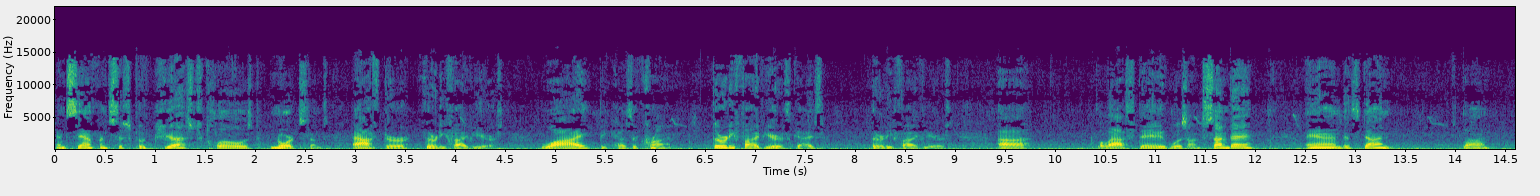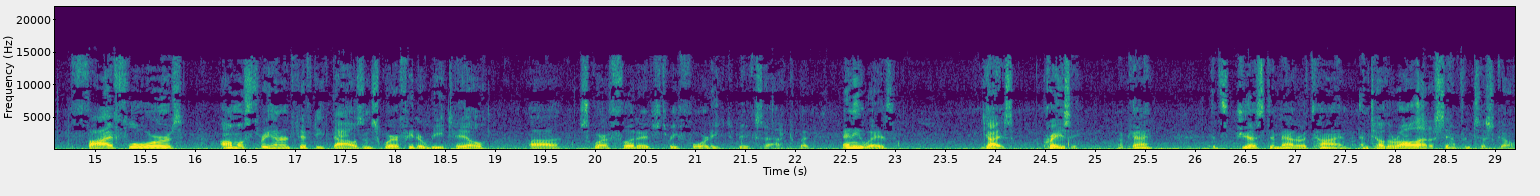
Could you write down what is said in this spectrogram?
and San Francisco just closed Nordstrom's after 35 years. Why? Because of crime. 35 years, guys. 35 years. Uh, the last day was on Sunday, and it's done. It's done. Five floors, almost 350,000 square feet of retail uh, square footage, 340 to be exact. But anyways, guys, crazy, okay? It's just a matter of time until they're all out of San Francisco.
